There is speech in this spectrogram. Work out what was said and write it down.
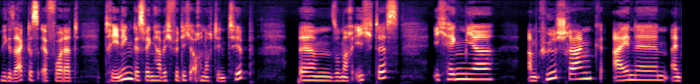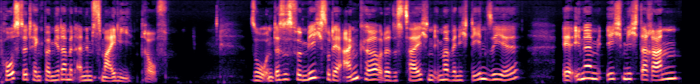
Wie gesagt, das erfordert Training. Deswegen habe ich für dich auch noch den Tipp. Ähm, so mache ich das. Ich hänge mir am Kühlschrank einen, ein Post-it, hängt bei mir da mit einem Smiley drauf. So, und das ist für mich so der Anker oder das Zeichen, immer wenn ich den sehe, erinnere ich mich daran,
